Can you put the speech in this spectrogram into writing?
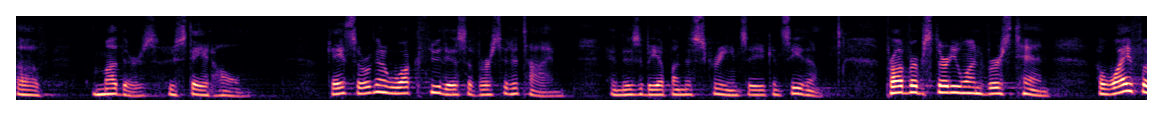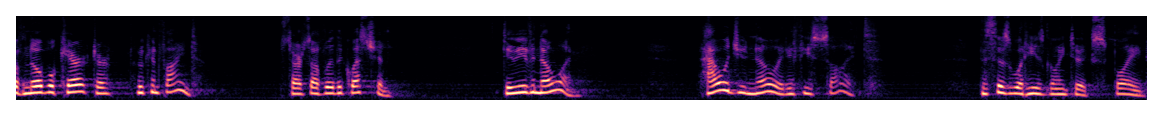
of mothers who stay at home. Okay, so we're going to walk through this a verse at a time, and these will be up on the screen so you can see them. Proverbs 31, verse 10. A wife of noble character, who can find? Starts off with a question Do you even know one? How would you know it if you saw it? This is what he's going to explain.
